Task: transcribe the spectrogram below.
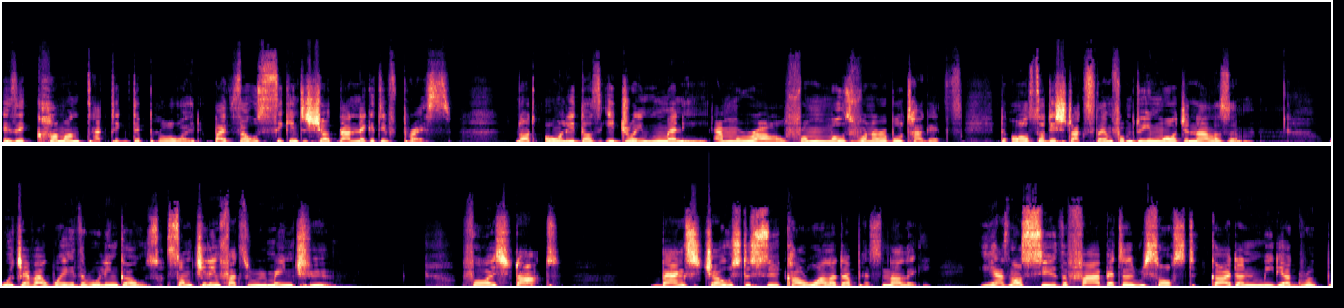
is a common tactic deployed by those seeking to shut down negative press. Not only does it drain money and morale from most vulnerable targets, it also distracts them from doing more journalism. Whichever way the ruling goes, some chilling facts will remain true. For a start, Banks chose to sue Cadwalladr personally. He has not sued the far better resourced Guardian Media Group,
